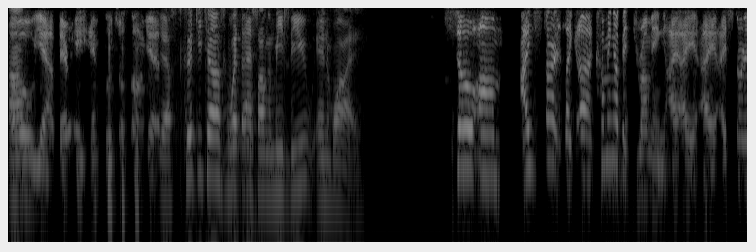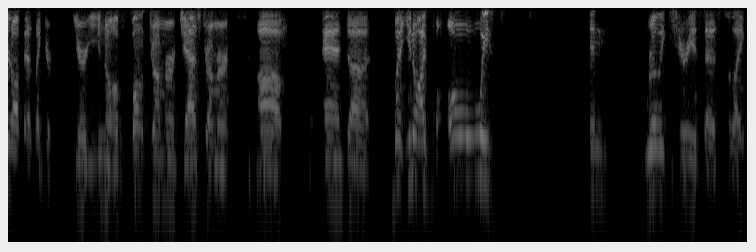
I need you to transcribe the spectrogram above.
Um, oh yeah, very influential song. Yes. yes. Could you tell us what that song means to you and why? So, um, I started like uh, coming up at drumming. I, I I started off as like your your you know a funk drummer, jazz drummer, um, and uh, but you know I've always been really curious as to like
